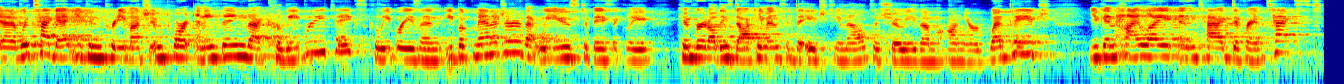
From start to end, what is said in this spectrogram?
uh, with Taguette, you can pretty much import anything that Calibre takes. Calibre is an ebook manager that we use to basically convert all these documents into HTML to show you them on your web page. You can highlight and tag different text.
